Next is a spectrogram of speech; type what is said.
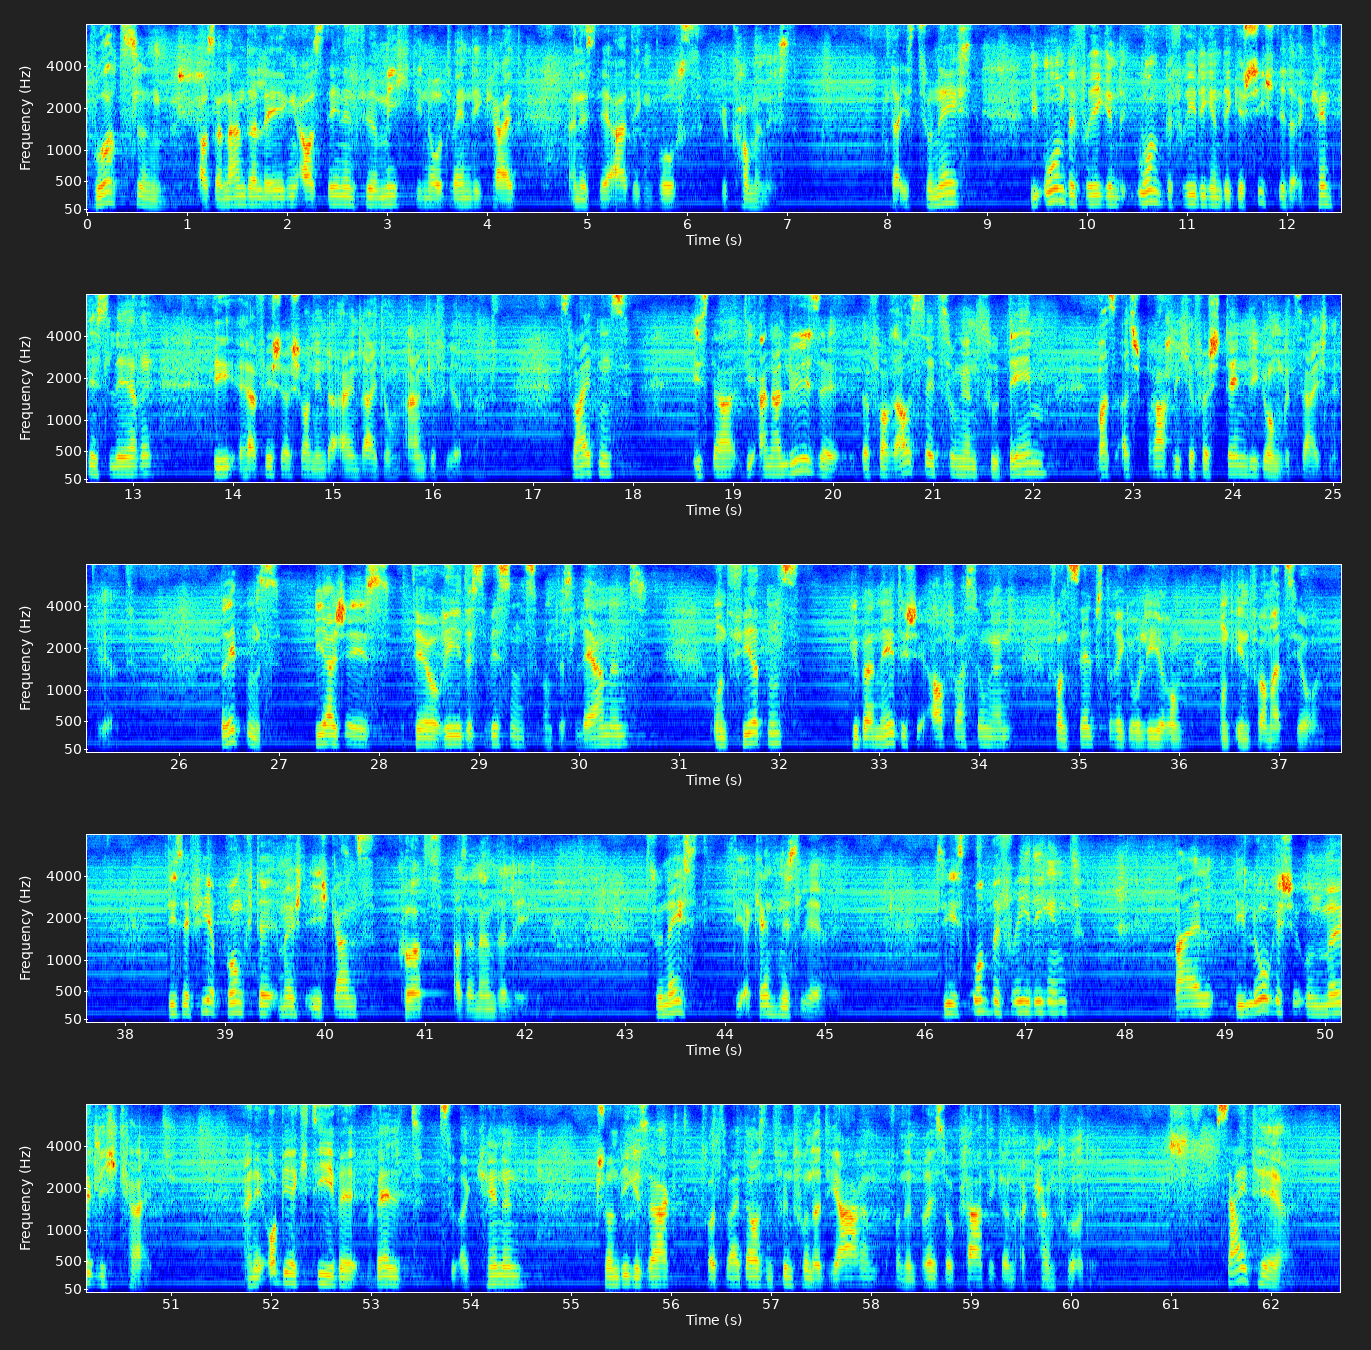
Wurzeln auseinanderlegen, aus denen für mich die Notwendigkeit eines derartigen Bruchs gekommen ist. Da ist zunächst die unbefriedigende, unbefriedigende Geschichte der Erkenntnislehre, die Herr Fischer schon in der Einleitung angeführt hat. Zweitens ist da die Analyse der Voraussetzungen zu dem, was als sprachliche Verständigung bezeichnet wird. Drittens, Piagets Theorie des Wissens und des Lernens. Und viertens, kybernetische Auffassungen von Selbstregulierung und Information. Diese vier Punkte möchte ich ganz kurz auseinanderlegen. Zunächst die Erkenntnislehre. Sie ist unbefriedigend, weil die logische Unmöglichkeit, eine objektive Welt zu erkennen, schon wie gesagt vor 2500 Jahren von den Präsokratikern erkannt wurde. Seither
